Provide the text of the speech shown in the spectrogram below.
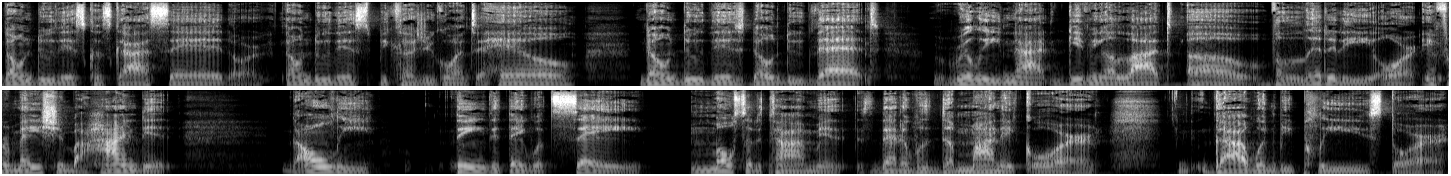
don't do this because God said, or don't do this because you're going to hell. Don't do this. Don't do that. Really not giving a lot of validity or information behind it. The only thing that they would say most of the time is that it was demonic or God wouldn't be pleased or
